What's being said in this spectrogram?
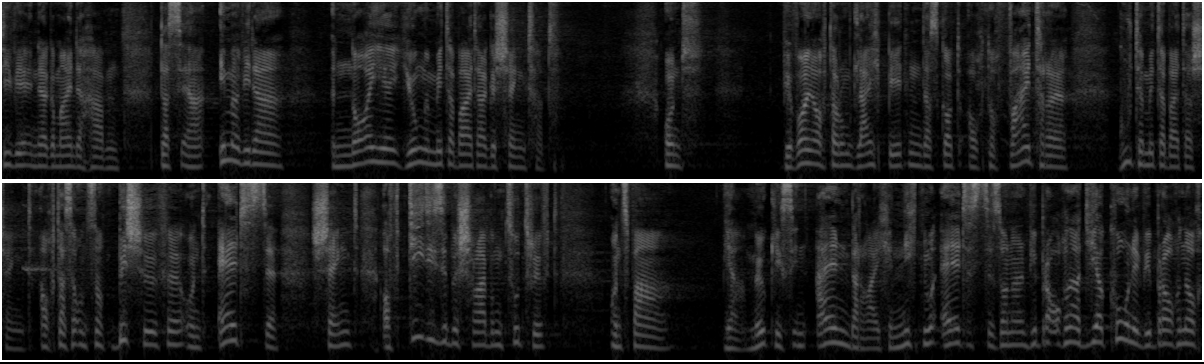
die wir in der Gemeinde haben, dass er immer wieder neue, junge Mitarbeiter geschenkt hat. Und wir wollen auch darum gleich beten, dass Gott auch noch weitere gute Mitarbeiter schenkt. Auch, dass er uns noch Bischöfe und Älteste schenkt, auf die diese Beschreibung zutrifft. Und zwar ja, möglichst in allen Bereichen, nicht nur Älteste, sondern wir brauchen auch Diakone, wir brauchen auch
